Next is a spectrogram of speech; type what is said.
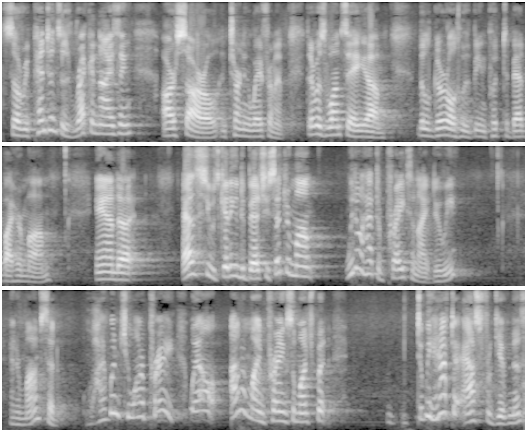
So, repentance is recognizing our sorrow and turning away from it. There was once a um, little girl who was being put to bed by her mom. And uh, as she was getting into bed, she said to her mom, We don't have to pray tonight, do we? And her mom said, Why wouldn't you want to pray? Well, I don't mind praying so much, but do we have to ask forgiveness?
